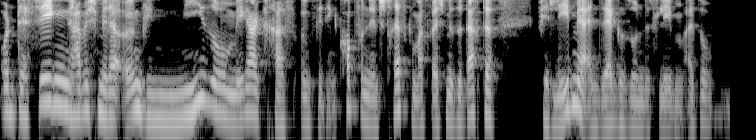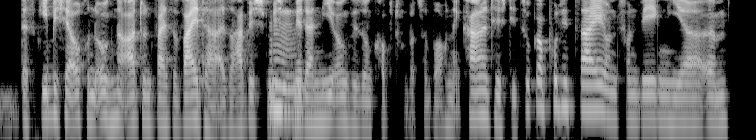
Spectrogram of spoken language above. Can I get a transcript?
und deswegen habe ich mir da irgendwie nie so mega krass irgendwie den Kopf und den Stress gemacht, weil ich mir so dachte, wir leben ja ein sehr gesundes Leben. Also das gebe ich ja auch in irgendeiner Art und Weise weiter. Also habe ich mich mhm. mir da nie irgendwie so einen Kopf drüber zerbrochen. Dann kam natürlich die Zuckerpolizei und von wegen hier, ähm,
